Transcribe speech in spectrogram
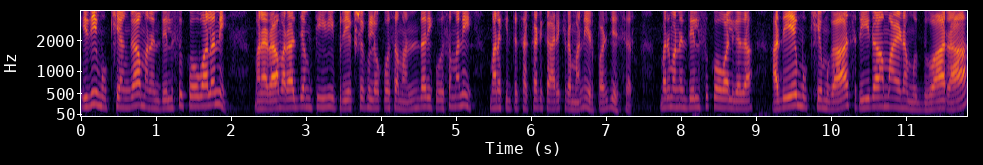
ఇది ముఖ్యంగా మనం తెలుసుకోవాలని మన రామరాజ్యం టీవీ ప్రేక్షకుల కోసం అందరి కోసమని మనకింత చక్కటి కార్యక్రమాన్ని ఏర్పాటు చేశారు. మరి మనం తెలుసుకోవాలి కదా అదే ముఖ్యంగా శ్రీరామాయణము ద్వారా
